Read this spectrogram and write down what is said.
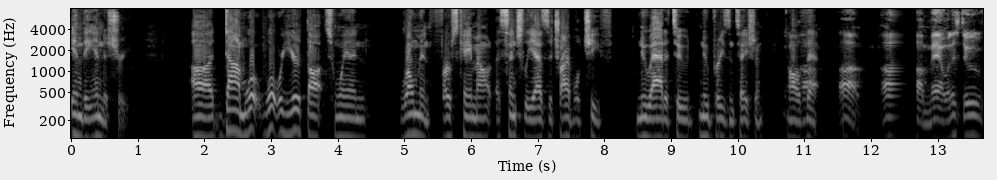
in the industry. Uh, Dom, what what were your thoughts when Roman first came out, essentially as the tribal chief? New attitude, new presentation, all of oh, that. Oh, oh, oh man, when this dude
